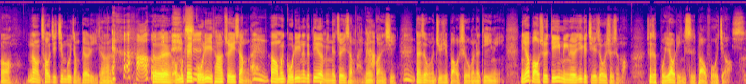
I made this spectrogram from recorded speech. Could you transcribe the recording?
哦，那种超级进步奖不要理他了，好，对不对？我们可以鼓励他追上来，嗯那我们鼓励那个第二名的追上来，没有关系。嗯，但是我们继续保持我们的第一名。你要保持第一名的一个节奏是什么？就是不要临时抱佛脚。是，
